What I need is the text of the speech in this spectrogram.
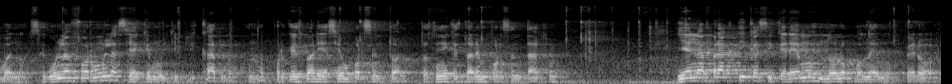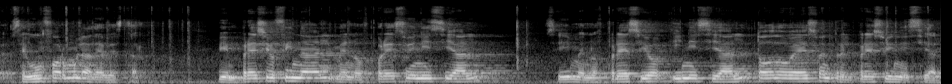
bueno, según la fórmula sí hay que multiplicarlo, ¿no? porque es variación porcentual, entonces tiene que estar en porcentaje. Ya en la práctica si queremos no lo ponemos, pero según fórmula debe estar. Bien, precio final menos precio inicial, ¿sí? menos precio inicial, todo eso entre el precio inicial.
